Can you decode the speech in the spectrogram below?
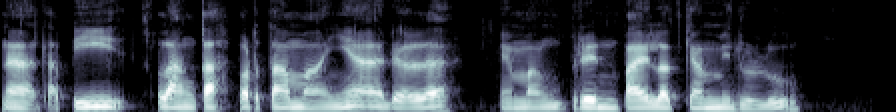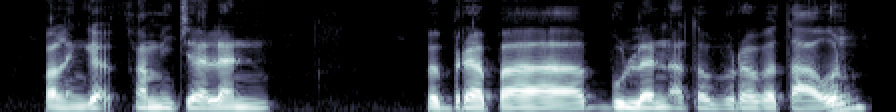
Nah, tapi langkah pertamanya adalah memang brand pilot kami dulu. Paling nggak kami jalan beberapa bulan atau beberapa tahun,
